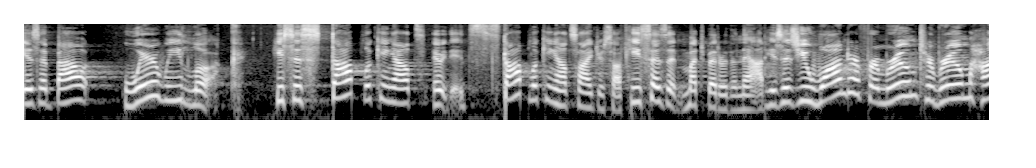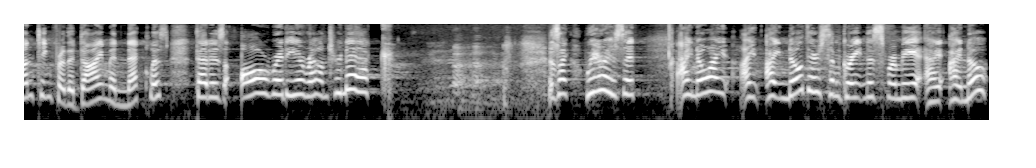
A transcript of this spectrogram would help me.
is about where we look. He says, stop looking out, stop looking outside yourself. He says it much better than that. He says, you wander from room to room hunting for the diamond necklace that is already around your neck. it's like, where is it? I know I, I, I know there's some greatness for me. I, I know,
